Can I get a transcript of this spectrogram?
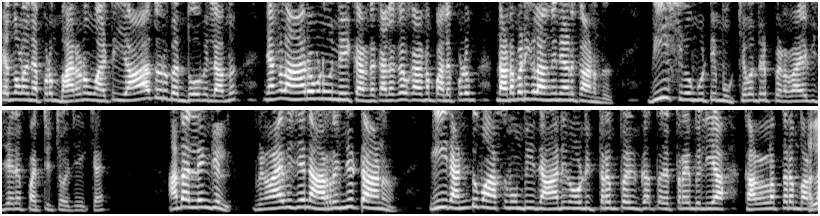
എന്നുള്ളതിനപ്പുറം ഭരണവുമായിട്ട് യാതൊരു ബന്ധവുമില്ലാന്ന് ഞങ്ങൾ ആരോപണം ഉന്നയിക്കാറുണ്ട്. കലകൾ കാരണം പലപ്പോഴും നടപടികൾ അങ്ങനെയാണ് കാണുന്നത്. വി ശിവൻകുട്ടി മുഖ്യമന്ത്രി പിണറായി വിജയനെ പറ്റിച്ചോ ചോദിക്കേ അതല്ലെങ്കിൽ പിണറായി വിജയൻ അറിഞ്ഞിട്ടാണ് ഈ രണ്ടു മാസം മുമ്പ് ഈ നാടിനോട് ഇത്രയും ഇത്രയും വലിയ കള്ളത്തരം പറഞ്ഞു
